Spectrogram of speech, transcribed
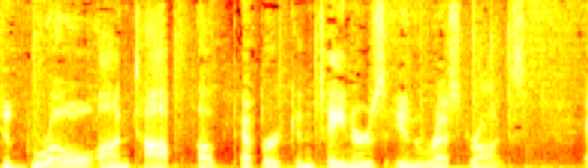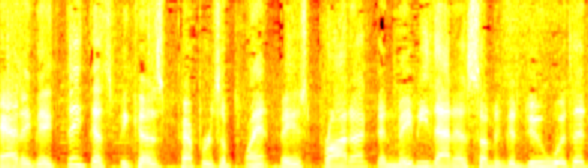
to grow on top of pepper containers in restaurants. Adding, they think that's because pepper's a plant based product and maybe that has something to do with it.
